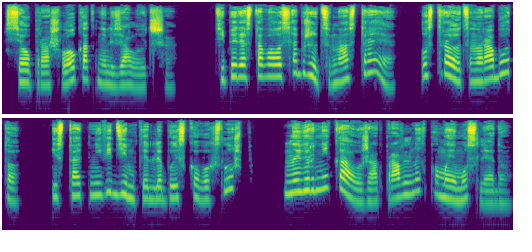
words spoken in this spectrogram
Все прошло как нельзя лучше. Теперь оставалось обжиться на Астрее, устроиться на работу и стать невидимкой для поисковых служб, наверняка уже отправленных по моему следу.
